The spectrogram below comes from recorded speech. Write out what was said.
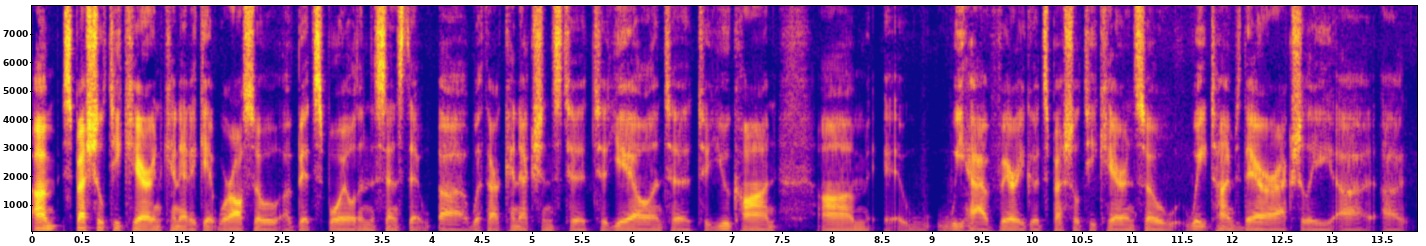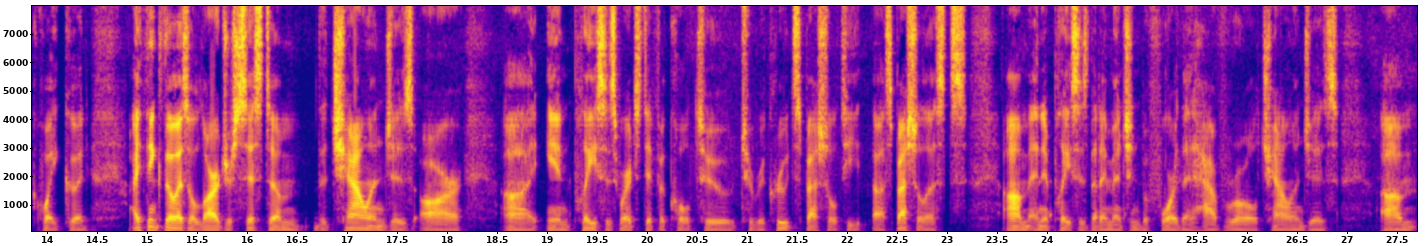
Um, specialty care in Connecticut, we're also a bit spoiled in the sense that uh, with our connections to, to Yale and to, to UConn, um, we have very good specialty care, and so wait times there are actually uh, uh, quite good. I think, though, as a larger system, the challenges are uh, in places where it's difficult to to recruit specialty uh, specialists, um, and in places that I mentioned before that have rural challenges. Um,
